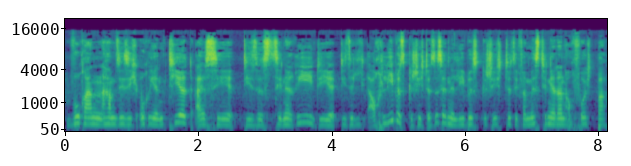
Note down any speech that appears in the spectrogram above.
woran haben Sie sich orientiert, als Sie diese Szenerie, die, diese auch Liebesgeschichte, es ist ja eine Liebesgeschichte, Sie vermisst ihn ja dann auch furchtbar,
